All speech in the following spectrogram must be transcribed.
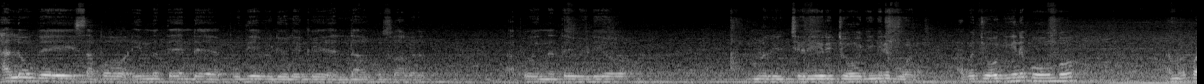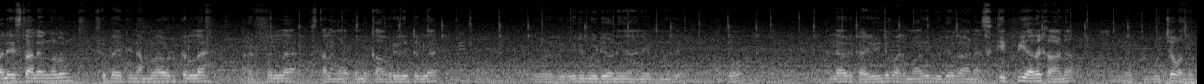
ഹലോ ഗേസ് അപ്പോൾ ഇന്നത്തെ എന്റെ പുതിയ വീഡിയോയിലേക്ക് എല്ലാവർക്കും സ്വാഗതം. അപ്പോൾ ഇന്നത്തെ വീഡിയോ നമ്മളൊരു ചെറിയൊരു ജോഗിങ്ങിന് പോവാണ്. അപ്പോൾ ജോഗിങ്ങിന് പോകുമ്പോൾ നമ്മൾ പല സ്ഥലങ്ങളും ചെറുതായിട്ട് നമ്മളെ അടുത്തുള്ള അടുത്തുള്ള സ്ഥലങ്ങളൊക്കെ ഒന്ന് കവർ ചെയ്തിട്ടുള്ള ഒരു ഒരു വീഡിയോ ആണ് ഞാൻ ഇടുന്നത്. അപ്പോൾ എല്ലാവരും കഴിവിന്റെ പരമാവധി വീഡിയോ കാണുക സ്കിപ്പ് ചെയ്യാതെ കാണുക പൂച്ച വന്നു.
